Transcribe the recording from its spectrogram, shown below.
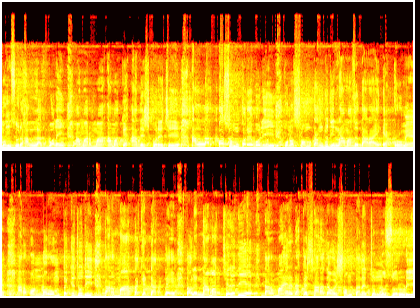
মনসুর হাল্লাদ বলে, আমার মা আমাকে আদেশ করেছে, আল্লাহর কসম করে বলি, কোন সন্তান যদি নামাজে দাঁড়ায় এক রুমে, আর অন্য রুম থেকে যদি তার মা তাকে ডাক দেয়, তাহলে নামাজ ছেড়ে দিয়ে তার মায়ের ডাকে সারা দেওয়া সন্তানের জন্য জরুরি।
